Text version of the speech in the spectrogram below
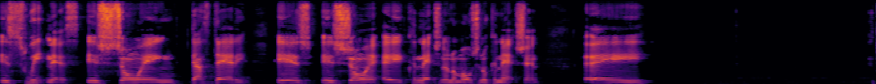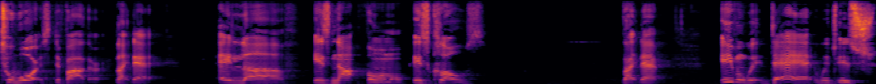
is sweetness, is showing that's daddy, is is showing a connection, an emotional connection, a towards the father like that. A love is not formal, it's close, like that. Even with dad, which is sh-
